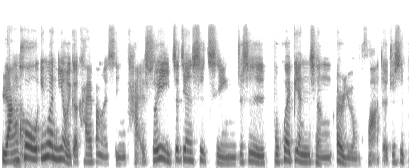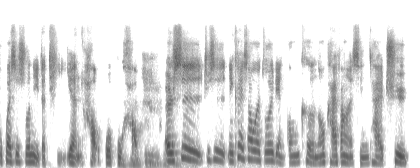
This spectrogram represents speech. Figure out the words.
然后因为你有一个开放的心态，所以这件事情就是不会变成二元化的，就是不会是说你的体验好或不好，而是就是你可以稍微做一点功课，然后开放的心态去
